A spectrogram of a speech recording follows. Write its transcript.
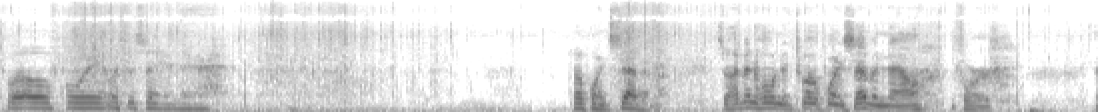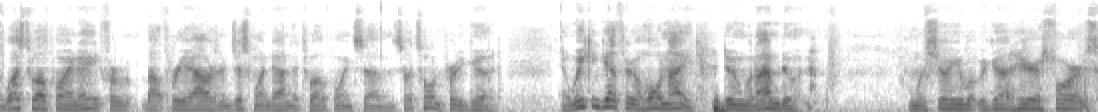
12 point, what's it saying there? 12.7. So I've been holding at 12.7 now for It was 12.8 for about three hours and it just went down to 12.7. So it's holding pretty good. And we can get through a whole night doing what I'm doing. I'm gonna show you what we got here as far as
